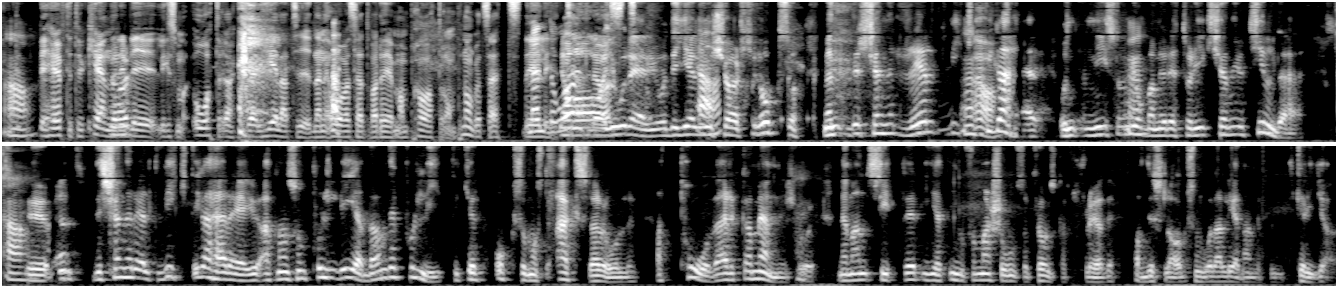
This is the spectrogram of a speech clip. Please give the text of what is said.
Ja. Det är häftigt hur Kennedy blir liksom återaktuell hela tiden oavsett vad det är man pratar om på något sätt. Det är då... Ja, jo det är det ju och det gäller ja. Churchill också. Men det generellt viktiga ja. här, och ni som mm. jobbar med retorik känner ju till det här, Ja. Eh, men det generellt viktiga här är ju att man som ledande politiker också måste axla rollen att påverka människor när man sitter i ett informations och kunskapsflöde av det slag som våra ledande politiker gör.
